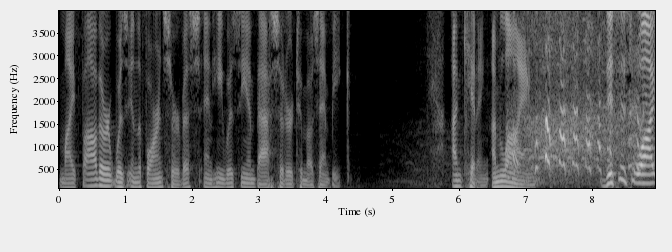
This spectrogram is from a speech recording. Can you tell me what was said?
my father was in the Foreign Service and he was the ambassador to Mozambique. I'm kidding. I'm lying. this is why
